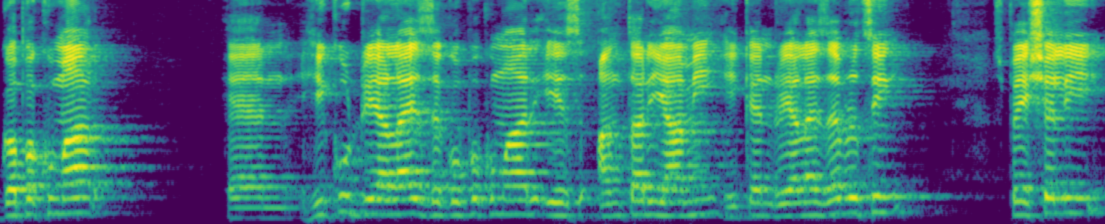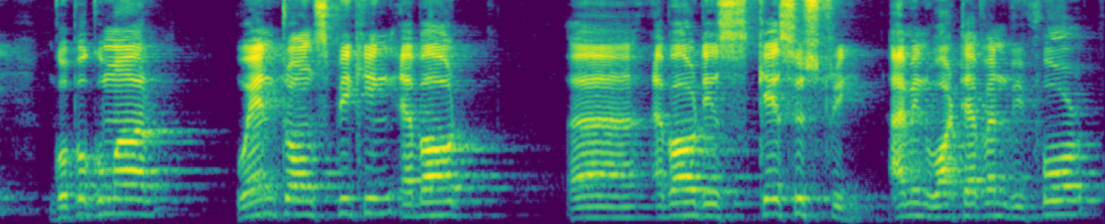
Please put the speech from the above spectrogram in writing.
Gopakumar, and he could realize the Gopakumar is Antaryami, he can realize everything. Especially Gopakumar went on speaking about, uh, about his case history. I mean, what happened before.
